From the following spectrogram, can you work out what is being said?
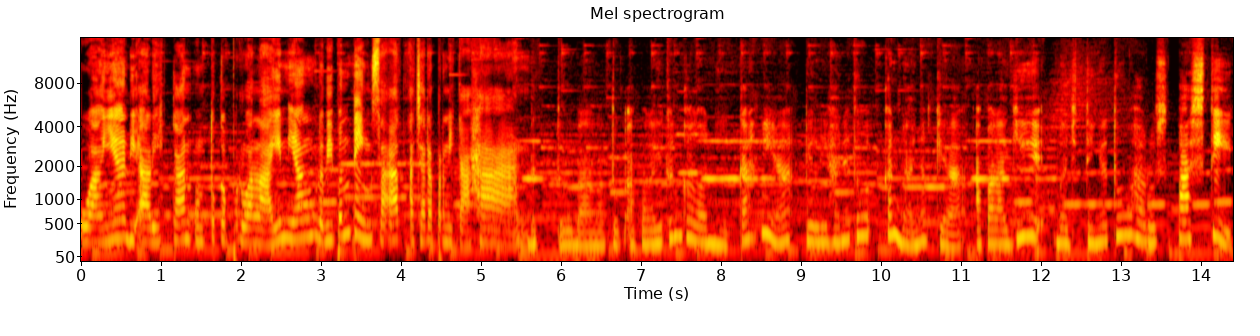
uangnya dialihkan untuk keperluan lain yang lebih penting saat acara pernikahan. Betul banget tuh. Apalagi kan kalau nikah nih ya, pilihannya tuh kan banyak ya. Apalagi budgetingnya tuh harus pasti.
